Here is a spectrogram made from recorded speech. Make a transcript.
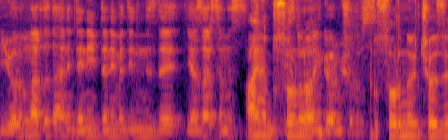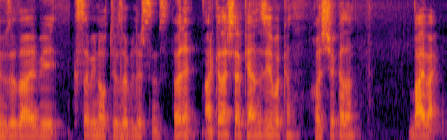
Yorumlarda da hani deneyip denemediğinizi de yazarsanız Aynen bu sorunu görmüş oluruz. bu sorunu çözdüğünüze dair bir kısa bir not yazabilirsiniz. Öyle. Arkadaşlar kendinize iyi bakın. Hoşça kalın. Bay bay.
